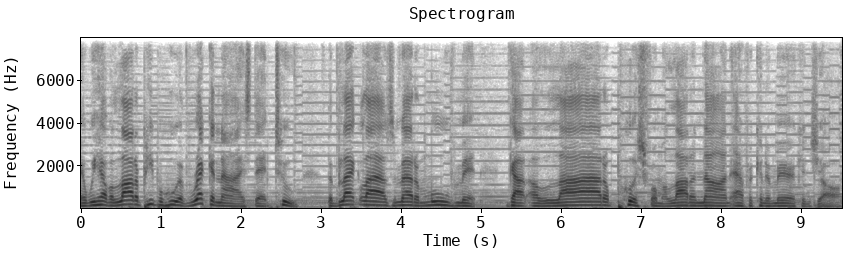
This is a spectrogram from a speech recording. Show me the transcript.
And we have a lot of people who have recognized that too. The Black Lives Matter movement got a lot of push from a lot of non African Americans, y'all.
